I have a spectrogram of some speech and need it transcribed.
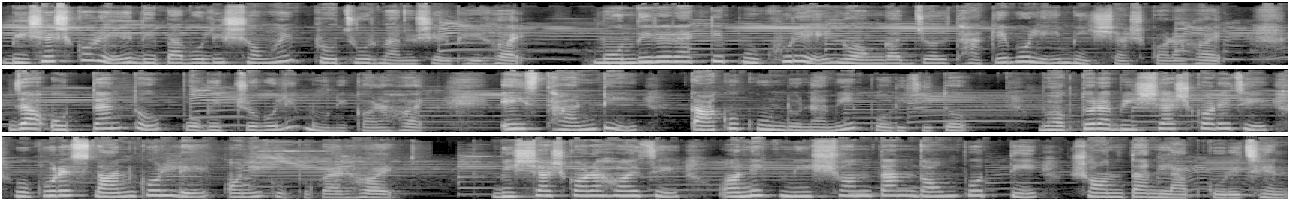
বিশেষ করে দীপাবলির সময় প্রচুর মানুষের ভিড় হয়। মন্দিরের একটি পুকুরে গঙ্গার জল থাকে বলে বিশ্বাস করা হয়, যা অত্যন্ত পবিত্র বলে মনে করা হয়। এই স্থানটি কাকুকুণ্ড নামে পরিচিত। ভক্তরা বিশ্বাস করে যে পুকুরে স্নান করলে অনেক উপকার হয়। বিশ্বাস করা হয় যে অনেক নিঃসন্তান দম্পতি সন্তান লাভ করেছেন।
